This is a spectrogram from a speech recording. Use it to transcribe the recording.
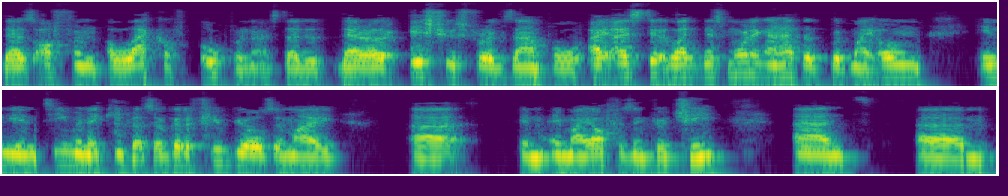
there's often a lack of openness. That there are issues, for example, I, I still like this morning I had that with my own Indian team in Ekipa. So I've got a few girls in my uh, in, in my office in Kochi, and um,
